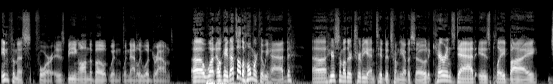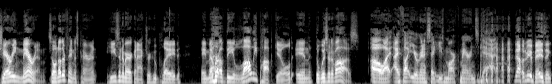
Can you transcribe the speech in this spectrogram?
infamous for is being on the boat when when Natalie Wood drowned. Uh, what? Okay, that's all the homework that we had. Uh, here's some other trivia and tidbits from the episode. Karen's dad is played by Jerry Maren, so another famous parent. He's an American actor who played a member of the Lollipop Guild in The Wizard of Oz. Oh, I, I thought you were going to say he's Mark Maron's dad. that would be amazing.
